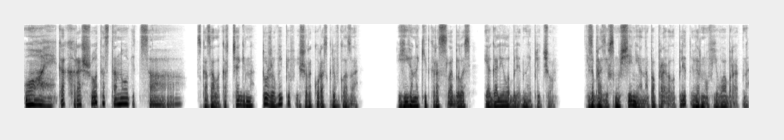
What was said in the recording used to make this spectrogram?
«Ой, как хорошо-то становится!» — сказала Корчагина, тоже выпив и широко раскрыв глаза. Ее накидка расслабилась и оголила бледное плечо. Изобразив смущение, она поправила плед, вернув его обратно.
